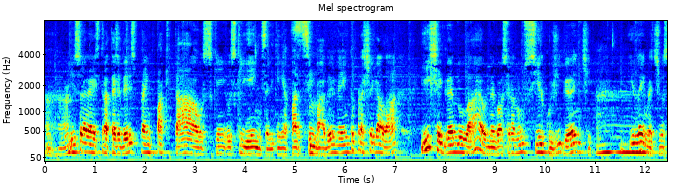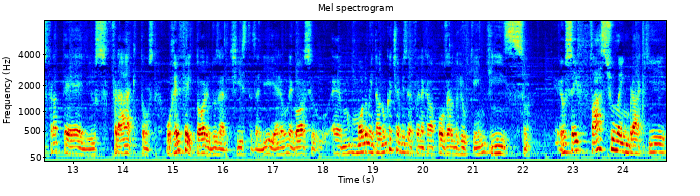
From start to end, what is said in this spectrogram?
Uhum. Isso era a estratégia deles para impactar os, quem, os clientes ali, quem ia participar Sim. do evento, para chegar lá E chegando lá, o negócio era num circo gigante. Ah. E lembra, tinha os Fratelli, os Fractons, o refeitório dos artistas ali. Era um negócio é, monumental. Eu nunca tinha visto, foi naquela pousada do Rio Quente. Isso. Eu sei fácil lembrar aqui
